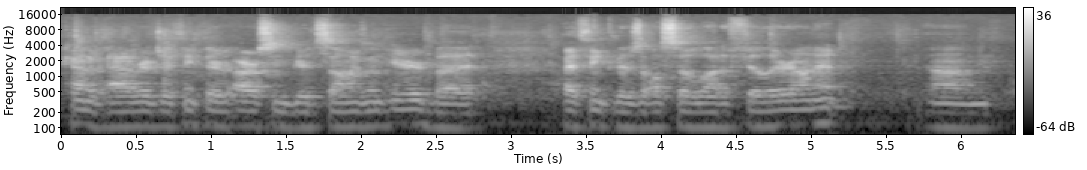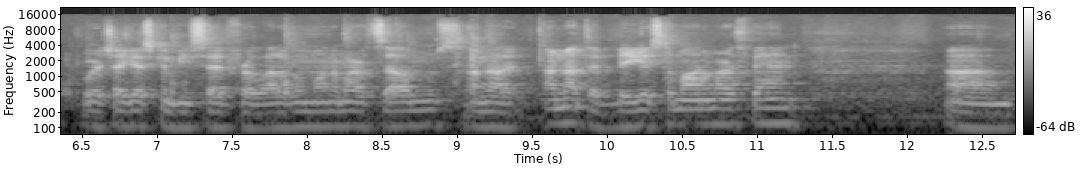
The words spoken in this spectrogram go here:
kind of average. I think there are some good songs on here, but I think there's also a lot of filler on it, um, which I guess can be said for a lot of Amon Amarth's albums. I'm not I'm not the biggest Amon Amarth fan, um,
